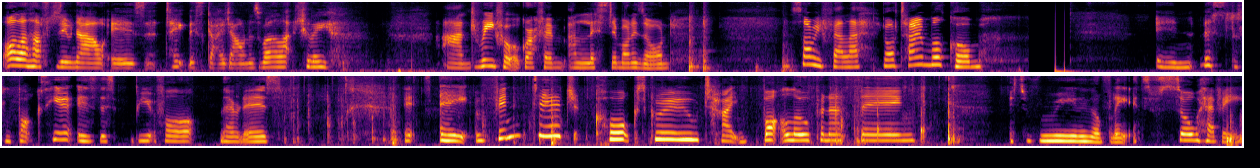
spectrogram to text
all I'll have to do now is take this guy down as well, actually, and rephotograph him and list him on his own. Sorry, fella, your time will come. In this little box here is this beautiful, there it is. It's a vintage corkscrew type bottle opener thing. It's really lovely. It's so heavy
